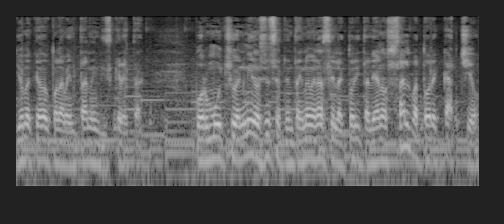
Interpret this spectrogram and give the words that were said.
yo me quedo con la ventana indiscreta. Por mucho, en 1979 nace el actor italiano Salvatore Caccio.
